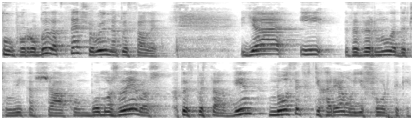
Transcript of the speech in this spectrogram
тупо робила все, що ви написали. Я і зазирнула до чоловіка в шафу, бо, можливо ж, хтось писав, він носить втіхаря мої шортики.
